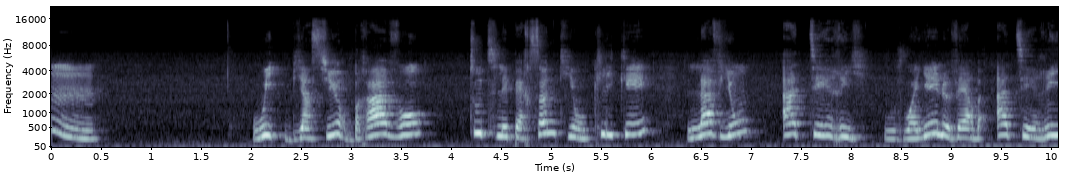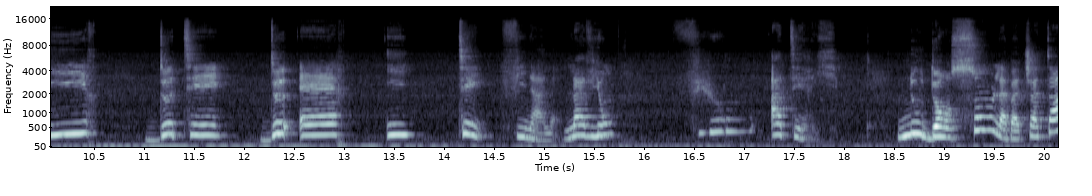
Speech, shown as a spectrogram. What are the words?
Hmm. Oui, bien sûr, bravo toutes les personnes qui ont cliqué l'avion atterrit. Vous voyez le verbe atterrir, de T, de R, I, T final. L'avion atterrit. Nous dansons la bachata,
